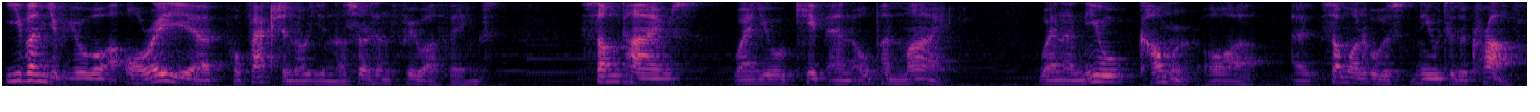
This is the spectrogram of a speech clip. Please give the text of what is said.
even if you are already a professional in a certain field of things, sometimes when you keep an open mind, when a newcomer or a, someone who is new to the craft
